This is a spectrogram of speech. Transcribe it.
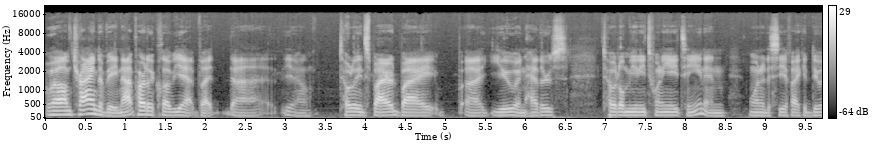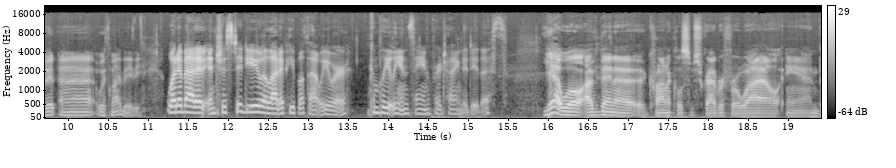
Well, I'm trying to be not part of the club yet, but uh, you know, totally inspired by uh, you and Heather's Total Muni 2018, and wanted to see if I could do it uh, with my baby. What about it interested you? A lot of people thought we were completely insane for trying to do this, Yeah, well, I've been a Chronicle subscriber for a while, and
